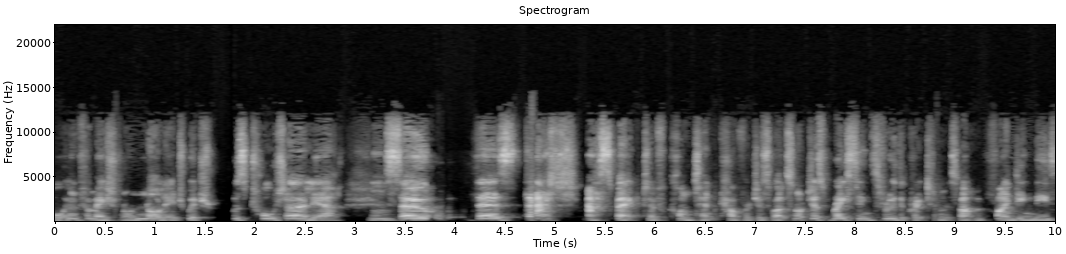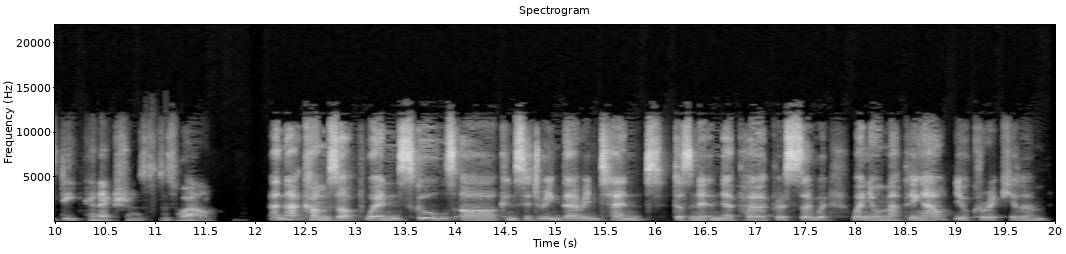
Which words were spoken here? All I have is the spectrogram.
or information or knowledge which was taught earlier. Mm. So there's that aspect of content coverage as well. It's not just racing through the curriculum, it's about finding these deep connections as well. And that comes up when schools are considering their intent, doesn't it, and their purpose. So when you're mapping out your curriculum,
